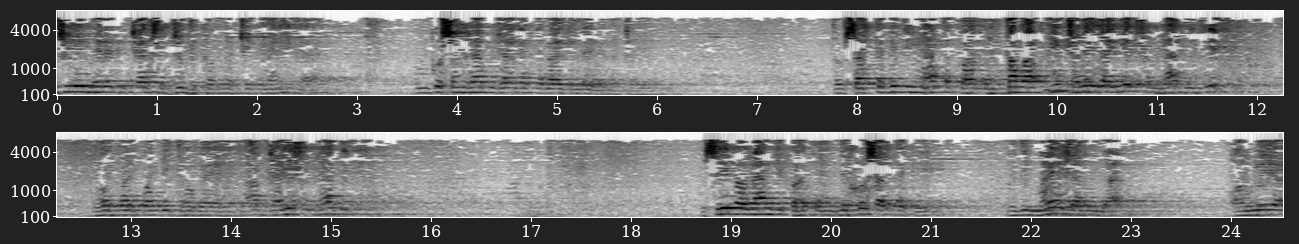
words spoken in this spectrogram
इसलिए मेरे विचार से युद्ध करना ठीक नहीं है। उनको समझा बुझा करके राज्य ले लेना चाहिए। तो सत्यवी जी यहाँ तक कहते हैं तब आप ही चले जाइए, समझा दीजिए। बहुत बड़े पंडित हो गए हैं। आप जाइए, समझा दीजिए। श्री बलराम जी कहते हैं, देखो सत्य की यदि मैं जाऊँगा और वे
